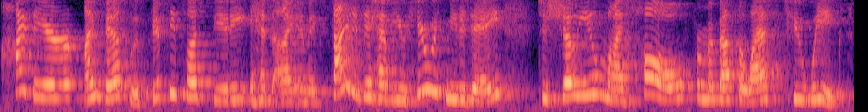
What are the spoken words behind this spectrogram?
Hi there, I'm Beth with 50 Plus Beauty and I am excited to have you here with me today to show you my haul from about the last two weeks.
